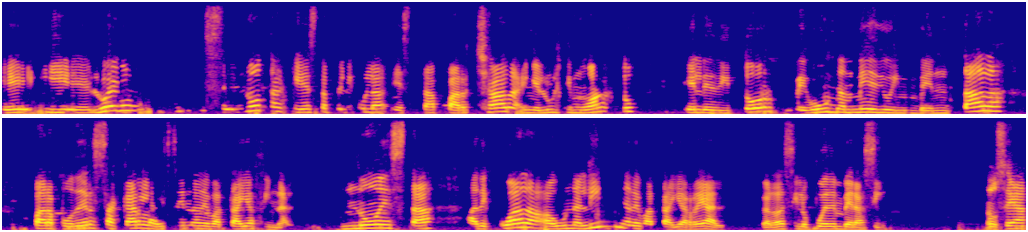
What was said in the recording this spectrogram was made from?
Eh, y eh, luego se nota que esta película está parchada en el último acto. El editor pegó una medio inventada para poder sacar la escena de batalla final. No está adecuada a una línea de batalla real, ¿verdad? Si lo pueden ver así. O sea,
